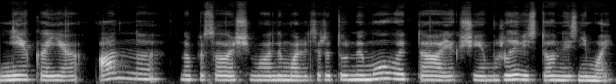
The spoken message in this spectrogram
Некая Анна написала, що в мене немає літературної мови, та якщо є можливість, то не знімай.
